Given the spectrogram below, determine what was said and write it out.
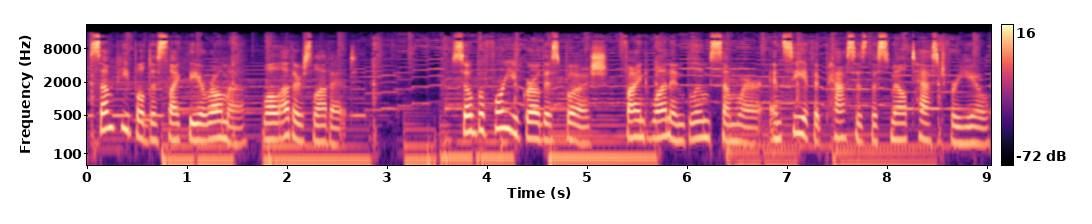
Some people dislike the aroma, while others love it. So before you grow this bush, find one in bloom somewhere and see if it passes the smell test for you.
